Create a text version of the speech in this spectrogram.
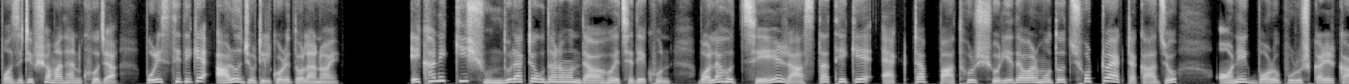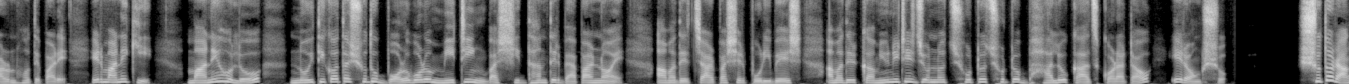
পজিটিভ সমাধান খোঁজা, পরিস্থিতিকে আরও জটিল করে তোলা নয়। এখানে কি সুন্দর একটা উদাহরণ দেওয়া হয়েছে দেখুন। বলা হচ্ছে, রাস্তা থেকে একটা পাথর সরিয়ে দেওয়ার মতো ছোট্ট একটা কাজও অনেক বড় পুরস্কারের কারণ হতে পারে। এর মানে কি? মানে হল, নৈতিকতা শুধু বড় বড় মিটিং বা সিদ্ধান্তের ব্যাপার নয়। আমাদের চারপাশের পরিবেশ, আমাদের কমিউনিটির জন্য ছোট ছোট ভালো কাজ করাটাও এর অংশ। সুতরাং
